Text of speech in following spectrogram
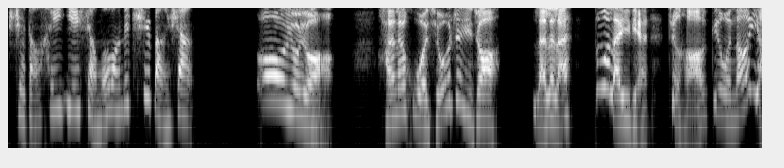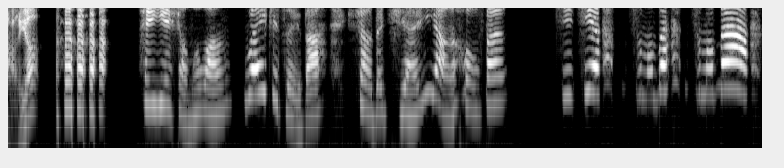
射到黑夜小魔王的翅膀上，哦呦呦，还来火球这一招！来来来，多来一点，正好给我挠痒痒！哈哈哈哈！黑夜小魔王歪着嘴巴，笑得前仰后翻。琪琪，怎么办？怎么办？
